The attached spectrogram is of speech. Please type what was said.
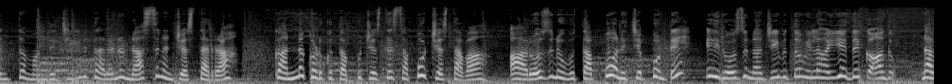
ఎంతమంది జీవితాలను నాశనం చేస్తారా? కన్న కొడుకు తప్పు చేస్తే సపోర్ట్ చేస్తావా? ఆ రోజు నువ్వు తప్పు అని చెప్పుంటే ఈ రోజు నా జీవితం ఇలా అయ్యేదే కాదు. నా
